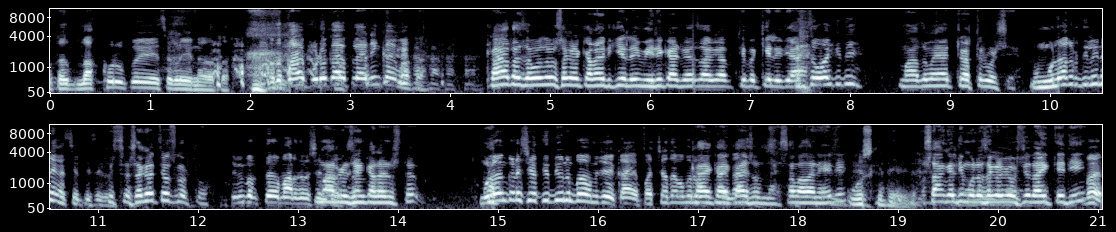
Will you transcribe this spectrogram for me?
आता लाखो रुपये सगळे येणार आता. आता काय पुढे काय प्लॅनिंग काय आता? काय आता जवळजवळ सगळं करायचं केलं विहिरी काढण्याचा ठिबक केली तुमचं वय किती? माझं वय आहे त्र्याहत्तर वर्ष. मग मुलाकडे दिले नाही का शेती सगळं? स- सगळं तेच करतो. तुम्ही फक्त मार्गदर्शन करा. मार्गदर्शन करायला नसतं. मुलांकडे शेती देऊन ब- म्हणजे काय पश्चाताप वगैरे काय काय नाही काय सुद्धा नाही. समाधान आहे ते. ऊस किती आहे? सांगेल ती मुलं सगळं व्यवस्थित ऐकते ती? बर.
